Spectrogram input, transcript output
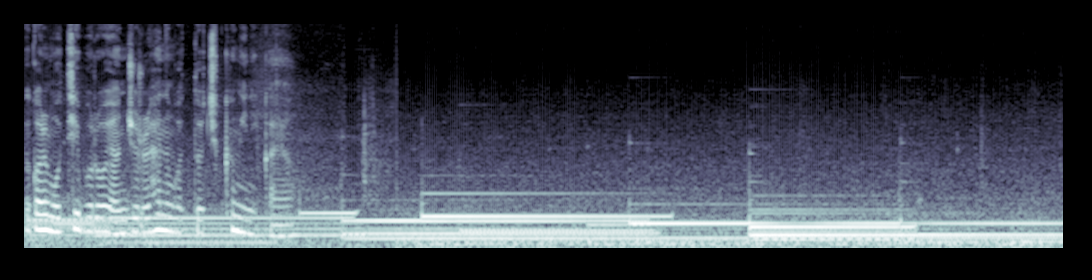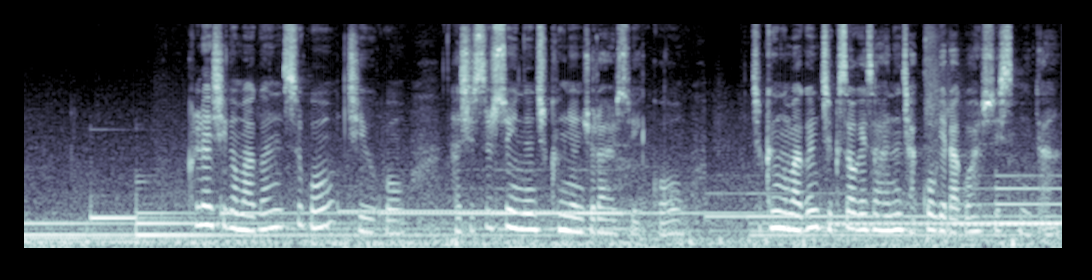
그걸 모티브로 연주를 하는 것도 즉흥이니까요. 클래식 음악은 쓰고 지우고 다시 쓸 수 있는 즉흥 연주라 할 수 있고 즉흥 음악은 즉석에서 하는 작곡이라고 할 수 있습니다.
